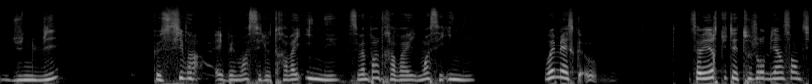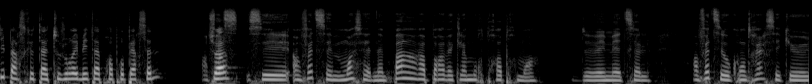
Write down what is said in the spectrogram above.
d'une vie. Que si vous. Ah, et ben moi, c'est le travail inné. C'est même pas un travail, moi, c'est inné. Oui, mais est-ce que. Ça veut dire que tu t'es toujours bien senti parce que tu as toujours aimé ta propre personne? En Tu fait, c'est en fait, c'est moi, ça n'a pas un rapport avec l'amour propre, moi, de aimer être seule. En fait, c'est au contraire, c'est que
